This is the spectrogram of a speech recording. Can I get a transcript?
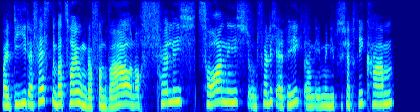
weil die der festen Überzeugung davon war und auch völlig zornig und völlig erregt dann eben in die Psychiatrie kam,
